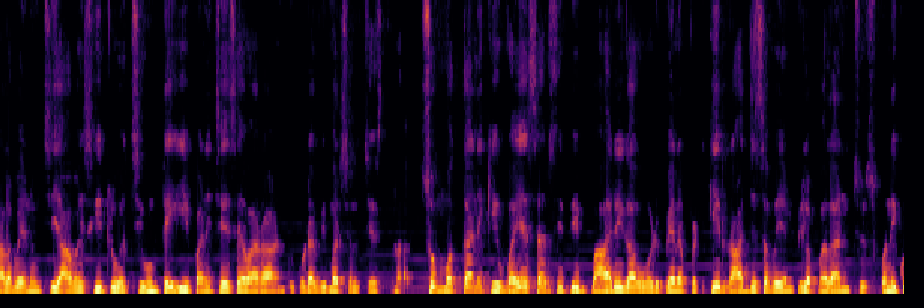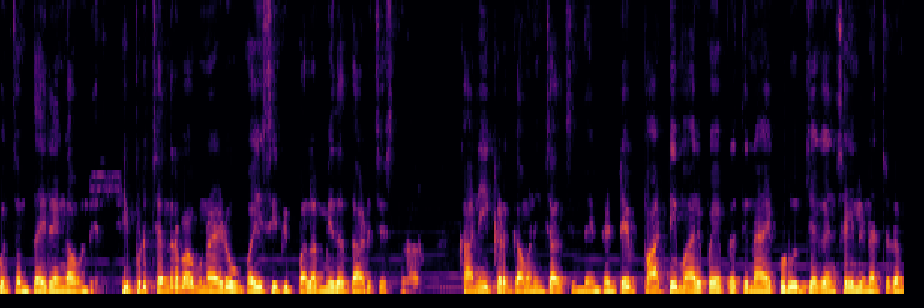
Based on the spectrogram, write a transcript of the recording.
నలభై నుంచి యాభై సీట్లు వచ్చి ఉంటే ఈ పని చేసేవారా అంటూ కూడా విమర్శలు చేస్తున్నారు. సో మొత్తానికి వైఎస్ఆర్సీపీ భారీగా ఓడిపోయినప్పటికీ రాజ్యసభ ఎంపీల బలాన్ని చూసుకొని కొంచెం ధైర్యంగా ఉండేది. ఇప్పుడు చంద్రబాబు నాయుడు వైసీపీ బలం మీద దాడి చేస్తున్నారు. కానీ ఇక్కడ గమనించాల్సింది ఏంటంటే పార్టీ మారిపోయే ప్రతి నాయకుడు జగన్ శైలి నచ్చడం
